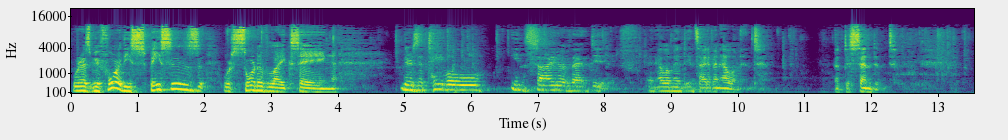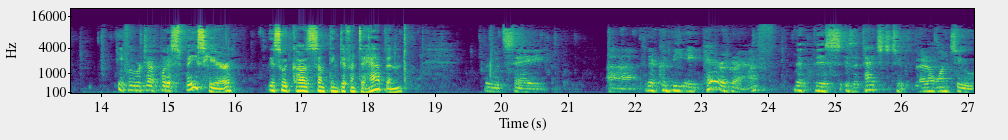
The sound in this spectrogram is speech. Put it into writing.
Whereas before, these spaces were sort of like saying, there's a table inside of that div, an element inside of an element, a descendant. If we were to have put a space here, this would cause something different to happen. We would say uh, there could be a paragraph that this is attached to, but I don't want to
